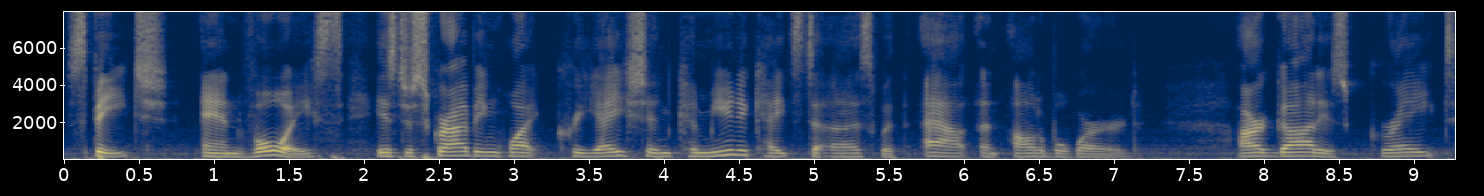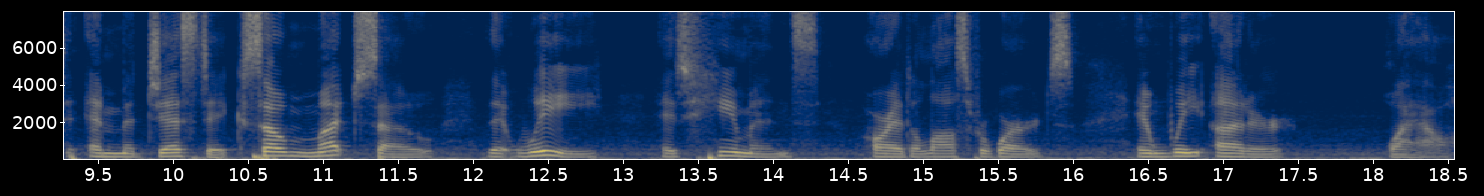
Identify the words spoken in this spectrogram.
speech and voice is describing what creation communicates to us without an audible word. Our God is great and majestic, so much so that we, as humans, are at a loss for words and we utter, Wow.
